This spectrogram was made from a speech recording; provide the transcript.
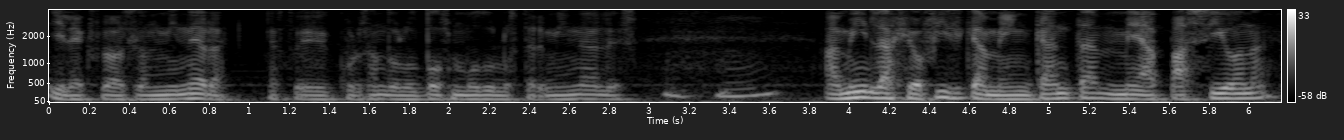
y la exploración minera. Estoy cursando los dos módulos terminales. Ujú. A mí la geofísica me encanta, me apasiona,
